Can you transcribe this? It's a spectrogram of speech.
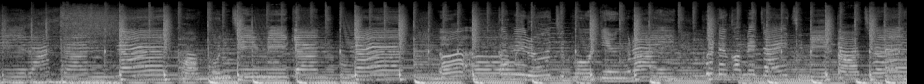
ที่รักกันนะขอบคุณที่มีกันนะโอ้โอ้ก็ไม่รู้จะพูดอย่างไรพูดในความในใจที่มีต่อเธอ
